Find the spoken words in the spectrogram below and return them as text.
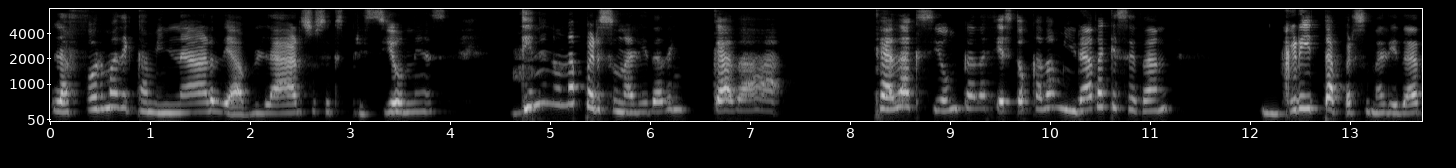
La forma de caminar, de hablar, sus expresiones, tienen una personalidad en cada... Cada acción, cada gesto, cada mirada que se dan grita personalidad,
